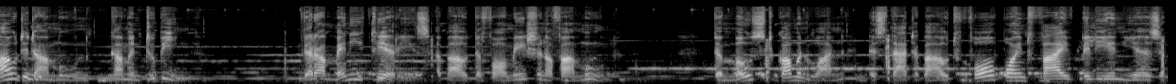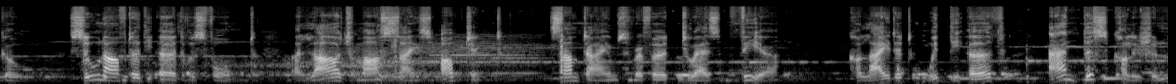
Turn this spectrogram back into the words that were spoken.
How did our moon come into being? There are many theories about the formation of our moon. The most common one is that about 4.5 billion years ago, soon after the Earth was formed, a large Mars-sized object, sometimes referred to as Theia, collided with the Earth and this collision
